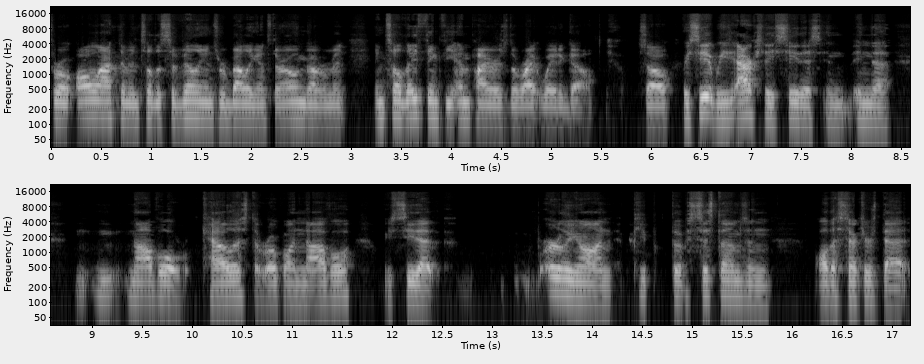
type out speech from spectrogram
throw all at them until the civilians rebel against their own government until they think the empire is the right way to go. So we see it. We actually see this in in the novel Catalyst, the Rogue One novel. We see that early on, people, the systems and all the sectors that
